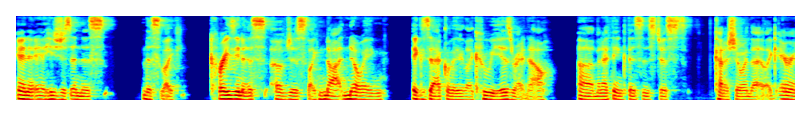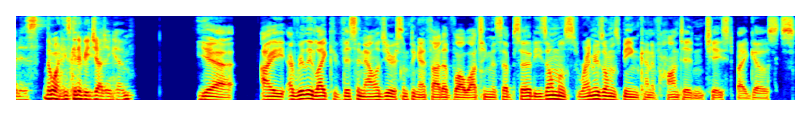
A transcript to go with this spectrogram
and it, he's just in this this like craziness of just like not knowing exactly like who he is right now um, and I think this is just kind of showing that like Eren is the one who's going to be judging him. Yeah, I I really like this analogy or something I thought of while watching this episode. He's almost Reiner's almost being kind of haunted and chased by ghosts,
